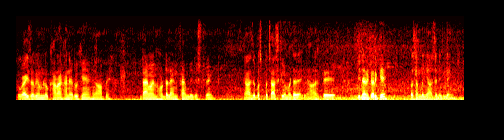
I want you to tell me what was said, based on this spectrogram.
तो गाइज़ अभी हम लोग खाना खाने रुके हैं यहाँ पे diamond hotel and family restaurant यहाँ से बस 50 किलोमीटर है, यहाँ पे डिनर करके बस हम लोग यहाँ से निकलेंगे।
